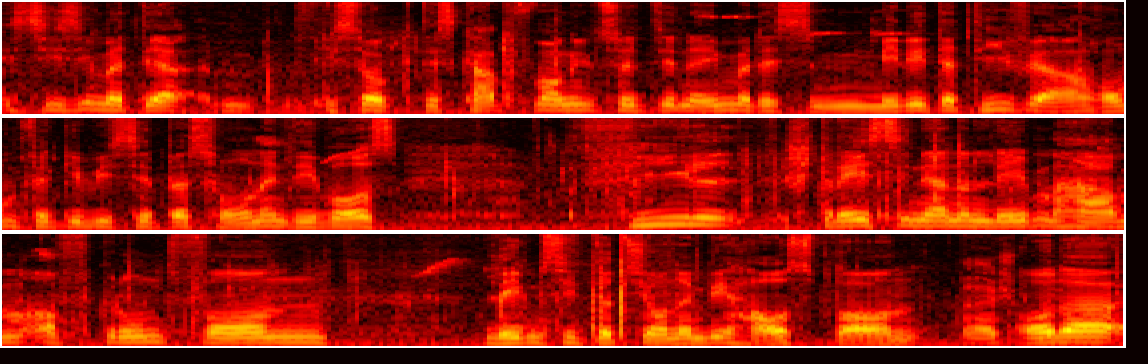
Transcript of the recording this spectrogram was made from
es ist immer der, ich sag, das Kapfenmangel sollte ja immer das Meditative auch haben für gewisse Personen, die was viel Stress in ihrem Leben haben aufgrund von Lebenssituationen wie Hausbauen Beispiel. oder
